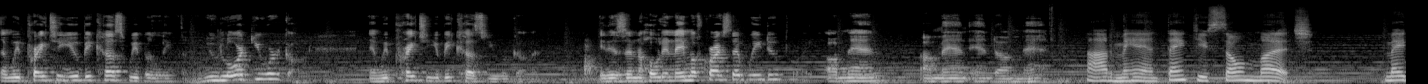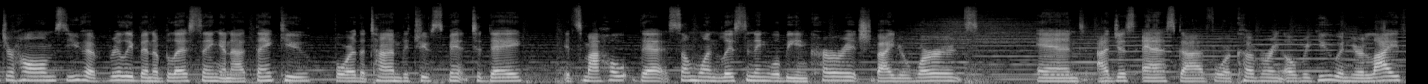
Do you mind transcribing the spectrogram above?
And we pray to you because we believe them. You, Lord, you are God. And we pray to you because you are God. It is in the holy name of Christ that we do pray. Amen, amen, and amen. Amen. Thank you so much. Major Holmes, you have really been a blessing, and I thank you for the time that you've spent today. It's my hope that someone listening will be encouraged by your words. And I just ask God for a covering over you and your life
